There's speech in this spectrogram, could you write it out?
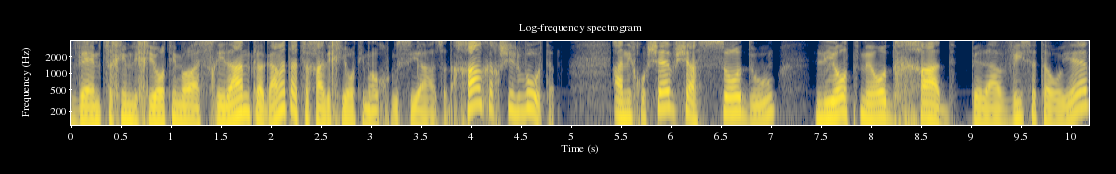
והם צריכים לחיות עם, סרי לנקה, גם אתה צריכה לחיות עם האוכלוסייה הזאת. אחר כך שילבו אותם. אני חושב שהסוד הוא להיות מאוד חד בלהביס את האויב,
